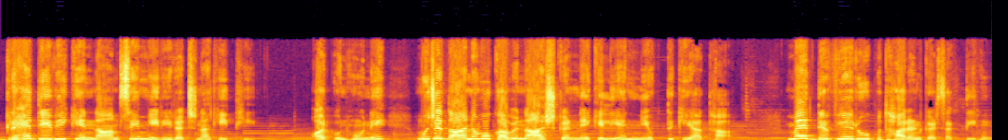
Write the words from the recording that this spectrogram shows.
ग्रह देवी के नाम से मेरी रचना की थी और उन्होंने मुझे दानवों का विनाश करने के लिए नियुक्त किया था। मैं दिव्य रूप धारण कर सकती हूँ।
